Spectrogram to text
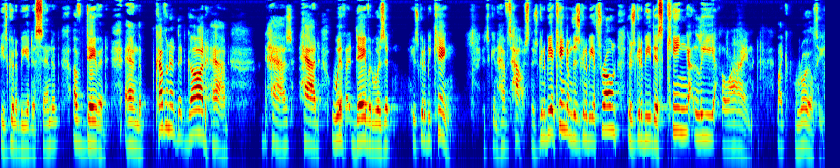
He's going to be a descendant of David. And the covenant that God had, has, had with David was that He's going to be king. He's going to have his house. There's going to be a kingdom. There's going to be a throne. There's going to be this kingly line, like royalty.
